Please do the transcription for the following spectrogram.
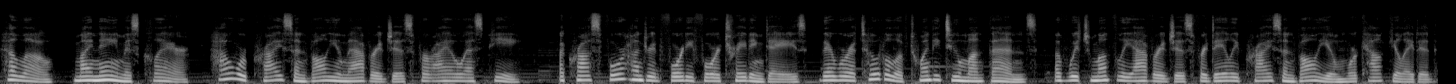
Hello, my name is Claire. How were price and volume averages for IOSP? Across 444 trading days, there were a total of 22 month ends, of which monthly averages for daily price and volume were calculated.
